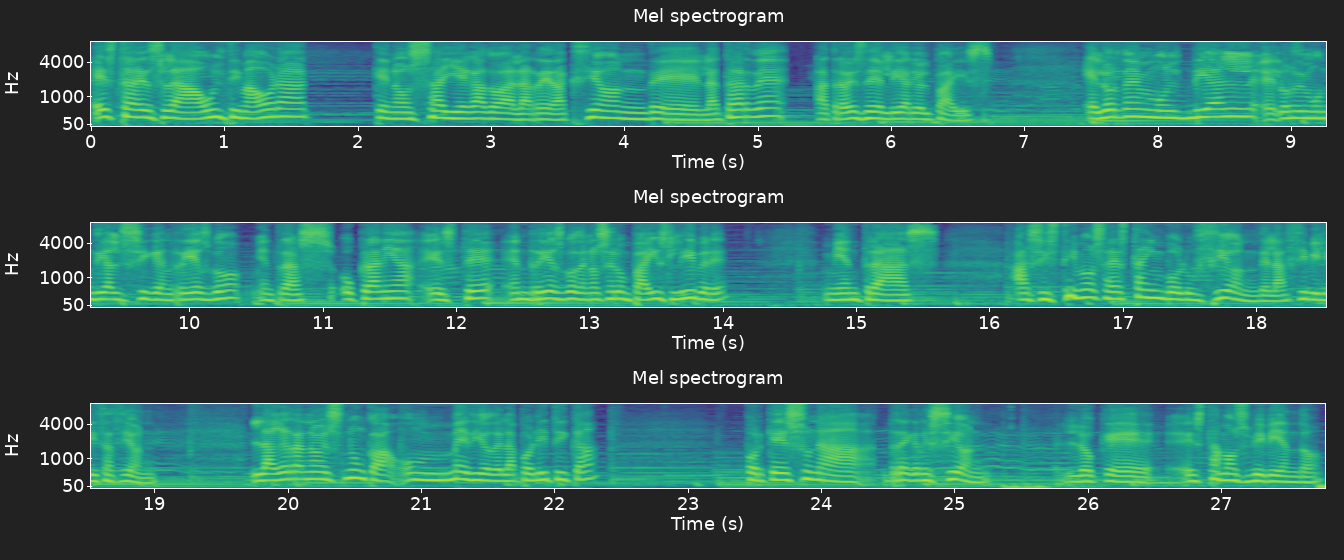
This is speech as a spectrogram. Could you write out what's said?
Esta es la última hora que nos ha llegado a la redacción de la tarde a través del diario El País. El orden mundial, el orden mundial sigue en riesgo mientras Ucrania esté en riesgo de no ser un país libre, mientras asistimos a esta involución de la civilización. La guerra no es nunca un medio de la política porque es una regresión lo que estamos viviendo.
